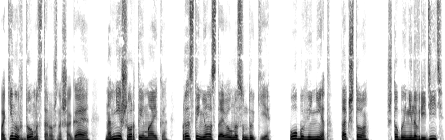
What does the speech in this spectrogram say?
Покинув дом, осторожно шагая, на мне шорты и майка, простыню оставил на сундуке. Обуви нет, так что, чтобы не навредить,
